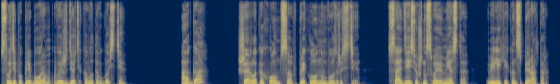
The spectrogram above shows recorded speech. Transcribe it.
Судя по приборам, вы ждете кого-то в гости?» «Ага, Шерлока Холмса в преклонном возрасте. Садись уж на свое место, великий конспиратор».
